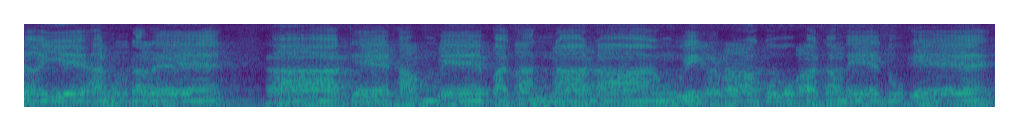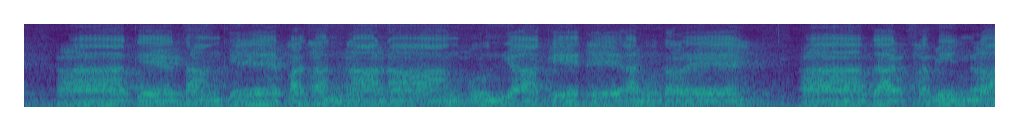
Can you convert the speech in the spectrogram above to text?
นเยอนุตตเรอาเกธรรมเมปัสสนนานังวิรากุปัสเมสุเกอาเกสังเขปัสสนนานังปุญญาเกเตอนุตตเรอากัสสมิงดา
